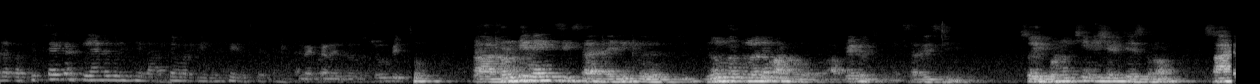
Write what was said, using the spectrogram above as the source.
ఒక సిక్స్ ఏకర్స్ ల్యాండ్ గురించి లాస్ట్ టైం మనకి మెకానిజమ్స్ చూపించి. Twenty nine six I think జూన్లోనే మాకు అప్డేట్ వచ్చింది సర్వీస్ సో ఇప్పటి నుంచి ఇనిషియేట్ చేసుకున్నాం స్టార్ట్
